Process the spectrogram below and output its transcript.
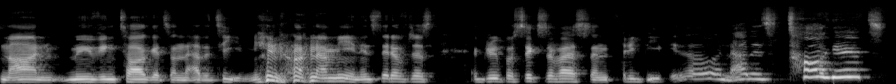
nine moving targets on the other team. You know what I mean? Instead of just a group of six of us and three people, oh, now there's targets.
